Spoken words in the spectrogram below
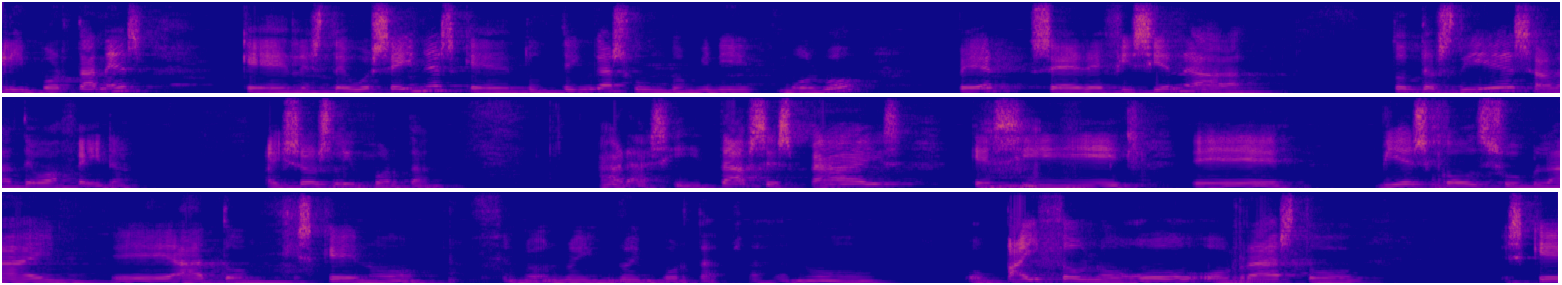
L'important és que les teues eines, que tu tingues un domini molt bo per ser eficient a, tots els dies a la teva feina. Això és l'important. Ara, si tabs espais, que si eh, VS Code, Sublime, eh, Atom, és que no, no, no, no importa. O, sea, no, o Python, o Go, o Rust, o... És que...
